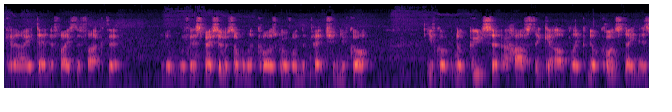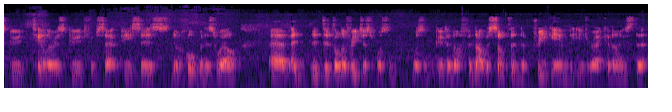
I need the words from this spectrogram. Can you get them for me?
kind of identifies the fact that, you know, especially with someone like Cosgrove on the pitch, and you've got you've got you know good centre halves that get up. Like you know, Considine is good, Taylor is good from set pieces, you know, Hoban as well. Um, and the, the, delivery just wasn't wasn't good enough, and that was something that pre-game that you'd recognise that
